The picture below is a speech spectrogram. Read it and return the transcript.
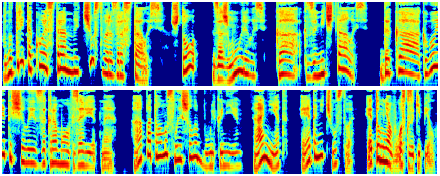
Внутри такое странное чувство разрасталось, что зажмурилась, как замечталась, да как вытащила из закромов заветное, а потом услышала бульканье. А нет, это не чувство, это у меня воск закипел.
